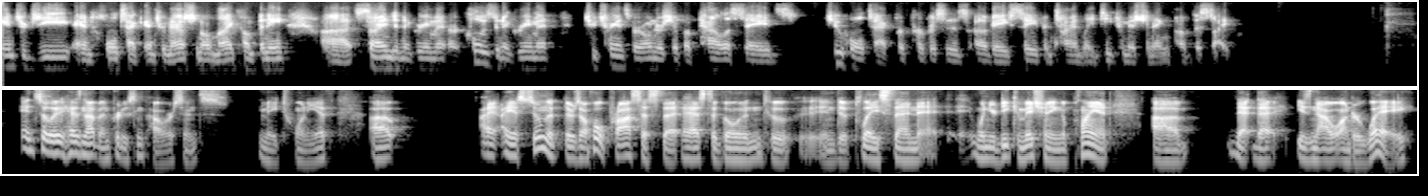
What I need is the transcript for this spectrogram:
Entergy and Holtec International, my company, uh, signed an agreement or closed an agreement to transfer ownership of Palisades to Holtec for purposes of a safe and timely decommissioning of the site. And so it has not been producing power since May 20th. Uh, I, assume that there's a whole process that has to go into into place then eh, when you're decommissioning a plant uh, that that is now underway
